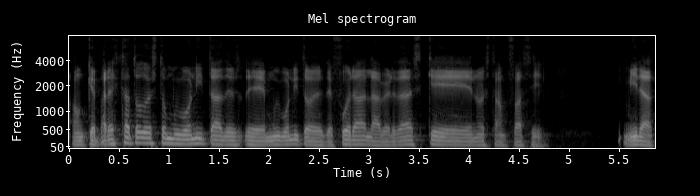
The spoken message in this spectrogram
aunque parezca todo esto muy, bonita desde, muy bonito desde fuera, la verdad es que no es tan fácil. Mirad,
